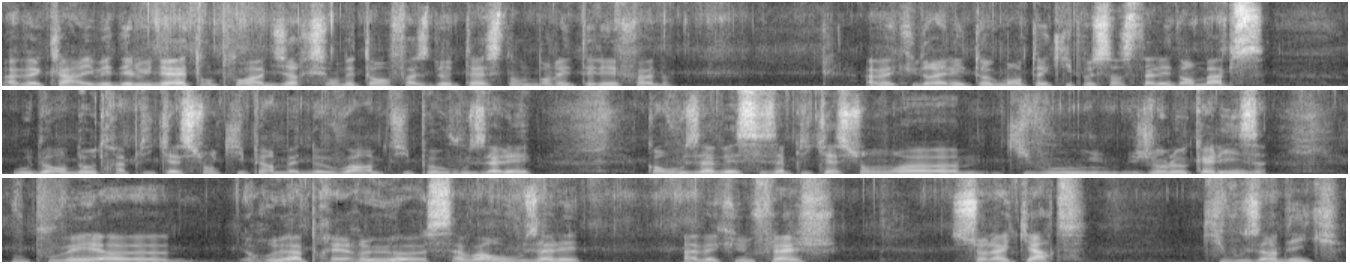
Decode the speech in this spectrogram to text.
avec l'arrivée des lunettes, on pourra dire que si on était en phase de test dans les téléphones. Avec une réalité augmentée qui peut s'installer dans Maps, ou dans d'autres applications qui permettent de voir un petit peu où vous allez. Quand vous avez ces applications euh, qui vous géolocalisent, vous pouvez, euh, rue après rue, euh, savoir où vous allez. Avec une flèche sur la carte qui vous indique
